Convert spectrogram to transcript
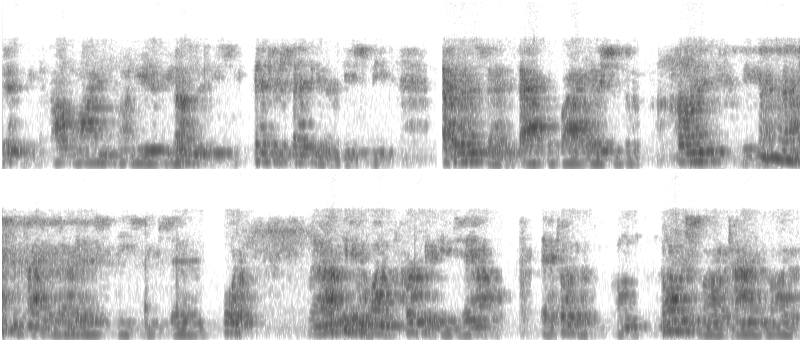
did, we outline what needs to be done, to be pictures taken, there needs evidence that in fact the violations are occurring, because that's type of evidence needs to in court. But I'll give you one perfect example that took an enormous amount of time, amount of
